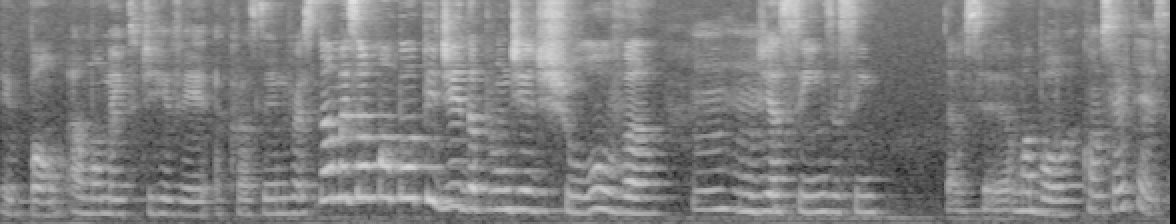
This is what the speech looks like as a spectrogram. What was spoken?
Eu, bom, é o momento de rever Across the Universe. Não, mas é uma boa pedida para um dia de chuva, um dia cinza, assim. Deve ser uma boa. Com certeza.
